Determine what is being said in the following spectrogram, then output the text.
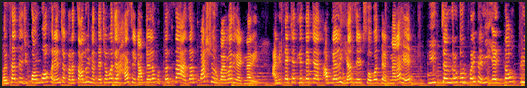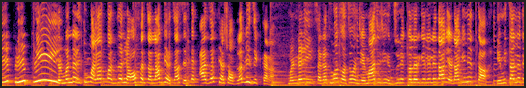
पण सध्या जी कॉम्बो ऑफर यांच्याकडे चालू आहे ना त्याच्यामध्ये हा सेट आपल्याला फक्त सहा हजार पाचशे रुपयामध्ये भेटणार आहे. आणि त्याच्यातले त्याच्यात आपल्याला ह्या सेट सोबत भेटणार आहे ही चंद्रकोर पैठणी एकदम फ्री फ्री फ्री मंडळी तुम्हाला पण जर ह्या ऑफरचा लाभ घ्यायचा असेल तर आजच ह्या शॉपला व्हिजिट करा. मंडळी सगळ्यात महत्वाचं म्हणजे माझे जे हे जुने कलर गेलेले दागे दागिने आहेत का हे मी चालले होते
